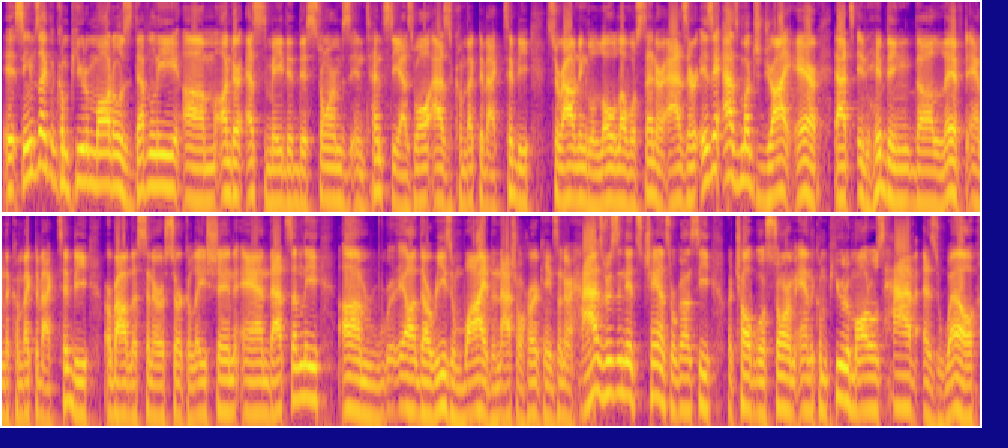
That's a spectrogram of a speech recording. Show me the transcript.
it seems like the computer models definitely um, under underestimated this storm's intensity as well as convective activity surrounding the low-level center as there isn't as much dry air that's inhibiting the lift and the convective activity around the center of circulation. And that's definitely um, uh, the reason why the National Hurricane Center has risen its chance. We're going to see a tropical storm and the computer models have as well.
